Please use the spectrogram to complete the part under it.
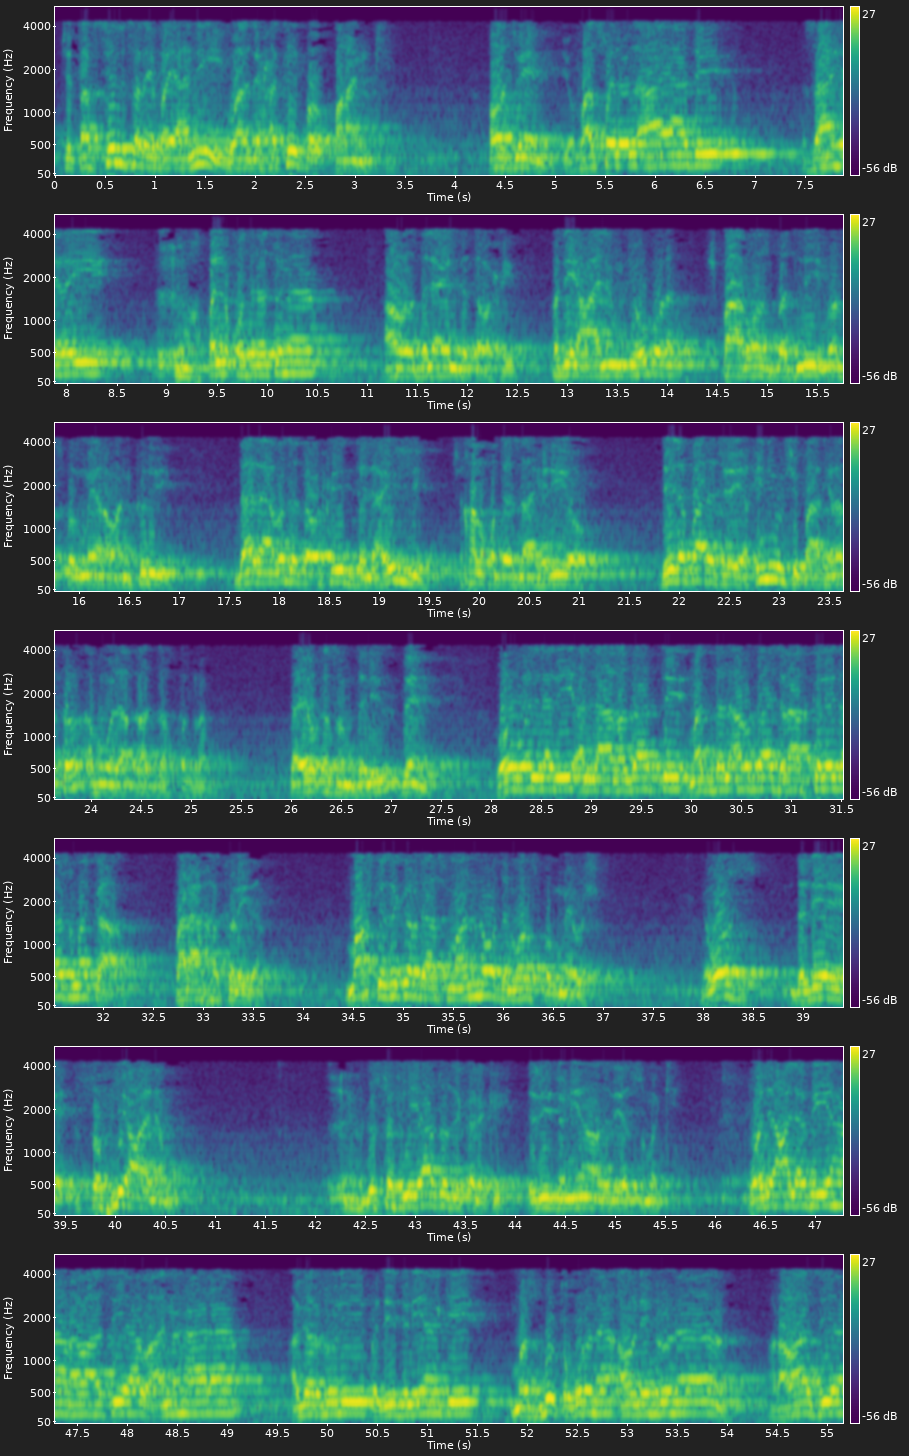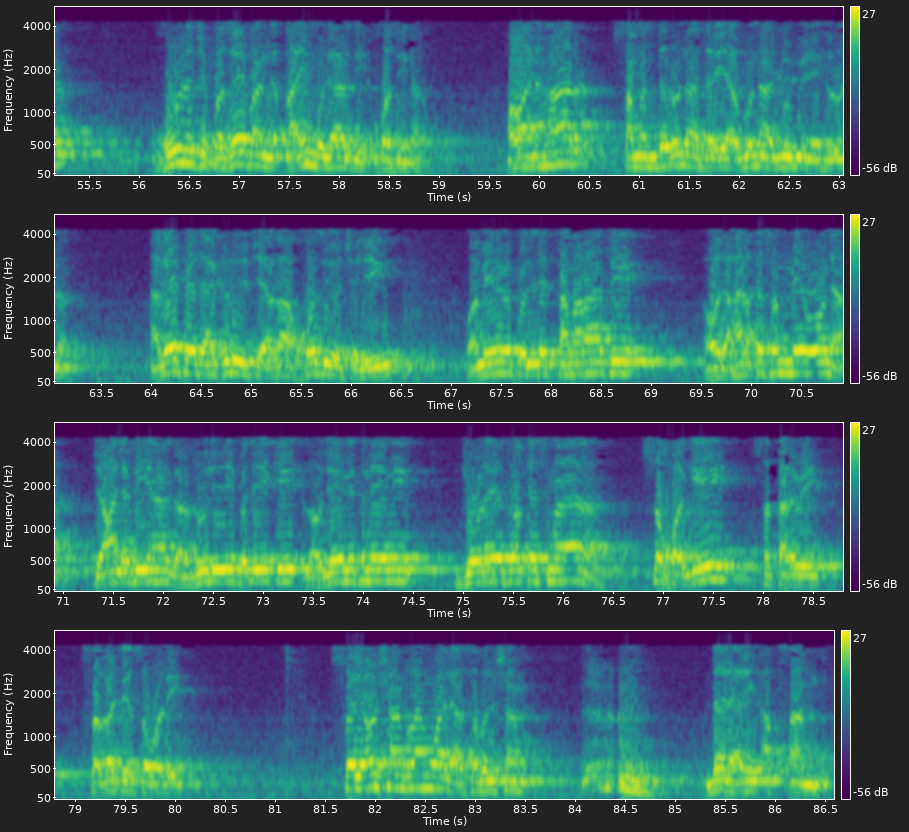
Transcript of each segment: چې تفصیل سره بیانې واضح کی په قران کې او دویم یفصل الآیات ظاهری خپل قدرتنا او دلائل د توحید په دې عالم کې وګوره شپار ورځ بدلی ورځ په مې روان کړی دا دغه د توحید دلایل چې خلق ته ظاهری او دې لپاره چې یقیني وشي په آخرت او ملاقات د خپل رب دا یو قسم دلیل دویم وهو الذی الله غذات مد الارض جراح کله د اسمکا فراخ کړی دا مخکې ذکر د اسمانونو د نور سپګمې وش نور د دې سفلی عالم د سفلیاتو ذکر کې د دې دنیا د دې اسمکه وجعل فيها رواسي وانهارا اگر ذلی په دې دنیا کې مضبوط غرونه او نهرونه رواسي غرونه چې په ځای باندې قائم ولر دي خزینه او انهار سمندرونه دریابونه لولو نهرونه هغه پیدا کړو چې هغه خوځي او چلیږي ومن کل الثمرات او د هر قسم میونه جعل فيها غرذولي بدې کې زوجین اثنين جوړه دو قسمه سخوږي ستروي سغټه سوړي سو یو شان رنگ والا سبل شان دلاري اقسام دي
